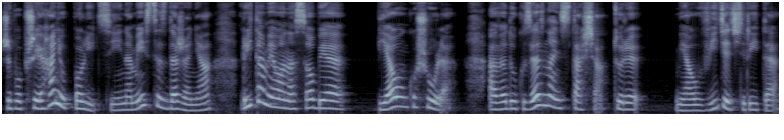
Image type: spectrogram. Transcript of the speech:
że po przyjechaniu policji na miejsce zdarzenia Rita miała na sobie białą koszulę, a według zeznań Stasia, który miał widzieć Ritę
